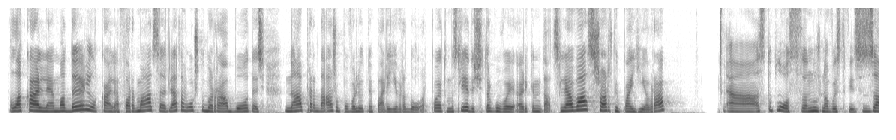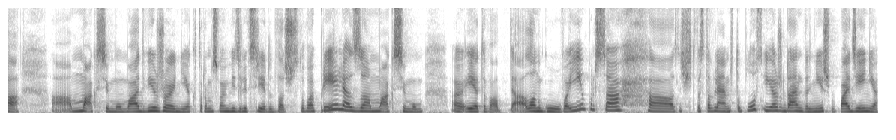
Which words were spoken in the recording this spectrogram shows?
локальная модель, локальная формация для того, чтобы работать на продажу по валютной паре евро-доллар. Поэтому следующая торговая рекомендация для вас, шарты по евро, а, стоп-лосс нужно выставить за а, максимум движения, которое мы с вами видели в среду 26 апреля, за максимум а, этого лонгового импульса. Значит, выставляем стоп-лосс и ожидаем дальнейшего падения,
